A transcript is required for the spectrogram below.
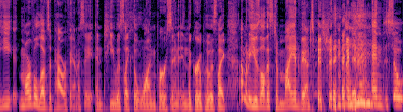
he Marvel loves a power fantasy, and he was like the one person in the group who was like, "I'm going to use all this to my advantage," and so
